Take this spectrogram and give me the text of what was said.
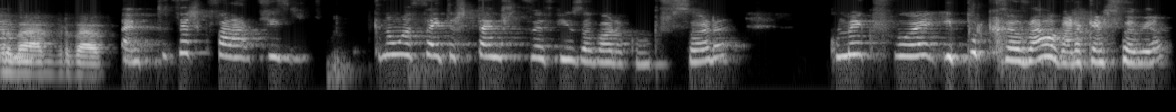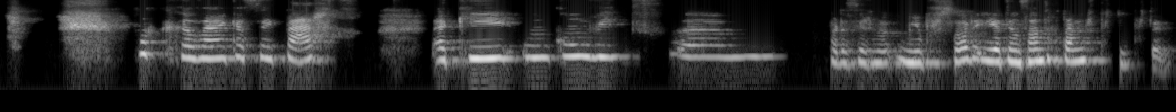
Verdade, verdade. Portanto, tu disseste que, falar, que não aceitas tantos desafios agora como professora, como é que foi e por que razão, agora queres saber, por que razão é que aceitaste aqui um convite um, para ser minha professora e atenção, tratamos por tu, portanto,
